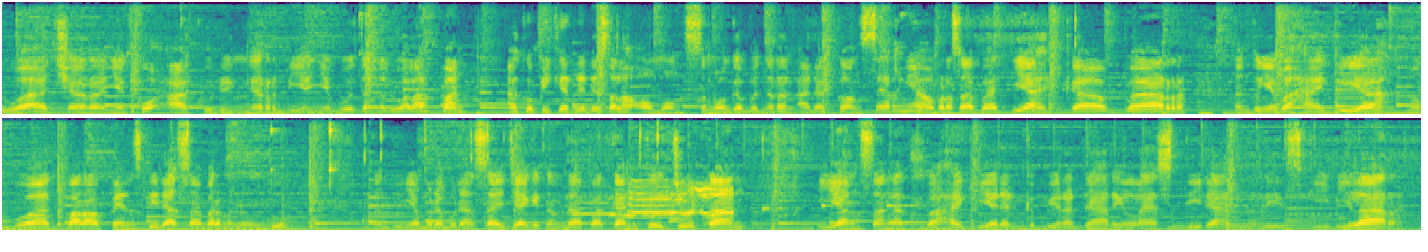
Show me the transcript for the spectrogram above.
2 acaranya kok aku denger dia nyebut tanggal 28. Aku pikir dia salah omong, semoga beneran ada konsernya. Persahabat ya, kabar tentunya bahagia membuat para fans tidak sabar menunggu. Tentunya mudah-mudahan saja kita mendapatkan kejutan yang sangat bahagia dan gembira dari Lesti dan Rizky Bilar.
